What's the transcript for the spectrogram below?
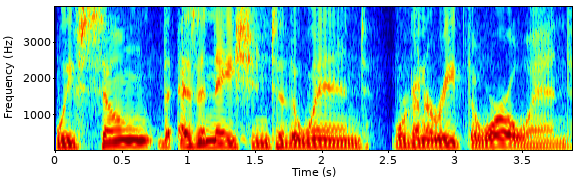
we've sown as a nation to the wind, we're going to reap the whirlwind.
